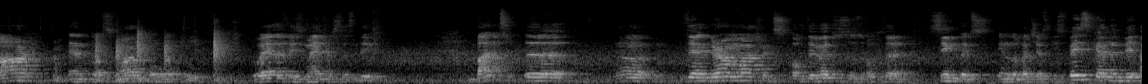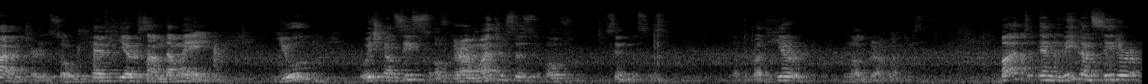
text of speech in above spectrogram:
r n plus 1 over 2, where these matrices live. But uh, uh, the gram matrix of the vertices of the simplex in Lobachevsky space cannot be arbitrary. So we have here some domain U, which consists of gram matrices of simplices. But, but here, not gram matrices. But, and we consider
